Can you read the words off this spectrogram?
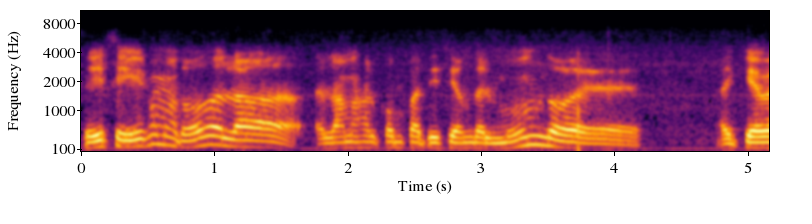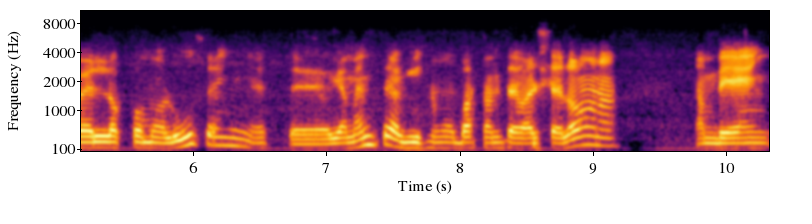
Sí, sí, como todo, es la, la mejor competición del mundo. Eh, hay que verlos como lucen. Este, obviamente, aquí somos bastante Barcelona. También,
